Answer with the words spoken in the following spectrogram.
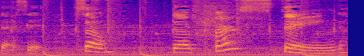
that's it. So the first thing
